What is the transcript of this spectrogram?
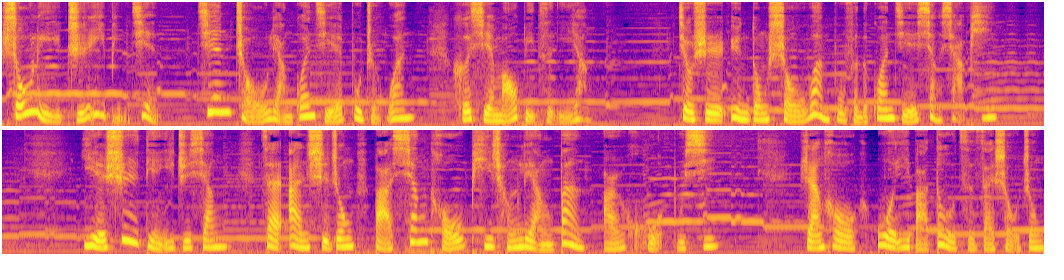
手里执一柄剑，肩肘两关节不准弯，和写毛笔字一样，就是运动手腕部分的关节向下劈。也是点一支香，在暗室中把香头劈成两半而火不熄，然后握一把豆子在手中，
